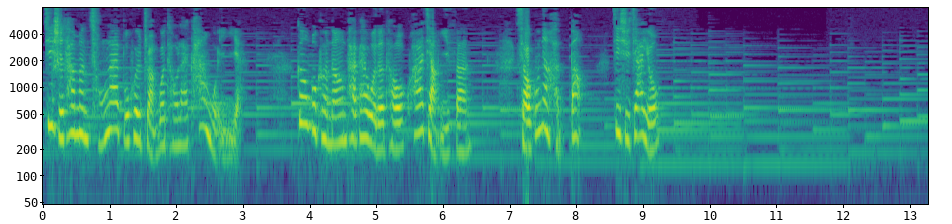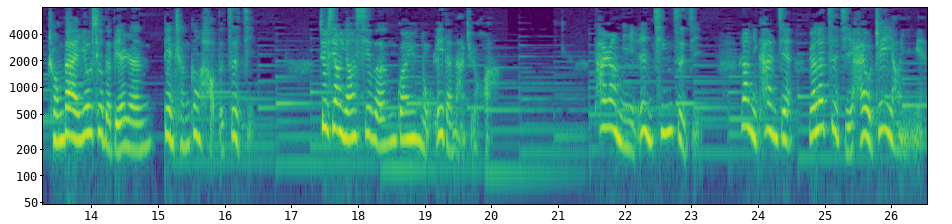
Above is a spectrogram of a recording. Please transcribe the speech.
即使他们从来不会转过头来看我一眼，更不可能拍拍我的头夸奖一番。小姑娘很棒，继续加油。崇拜优秀的别人，变成更好的自己，就像杨希文关于努力的那句话。他让你认清自己，让你看见原来自己还有这样一面，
